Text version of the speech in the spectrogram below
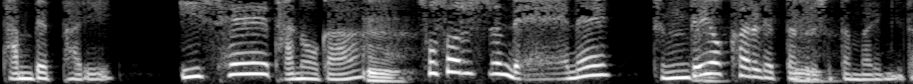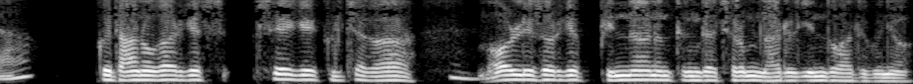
담배팔이 이 세 단어가 네. 소설을 쓰는 내내 등대 네. 역할을 했다 그러셨단 말입니다. 그 단어가 이렇게 세 개의 글자가 음. 멀리서 이렇게 빛나는 등대처럼 나를 인도하더군요.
